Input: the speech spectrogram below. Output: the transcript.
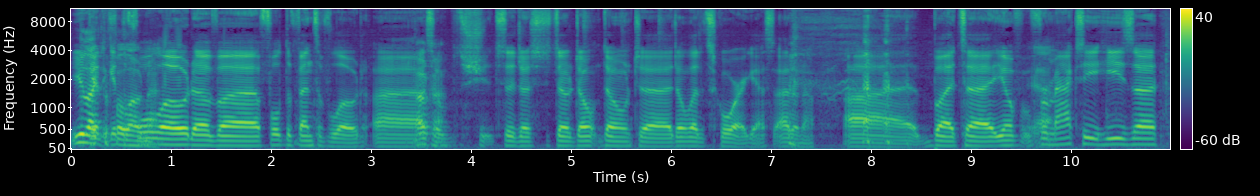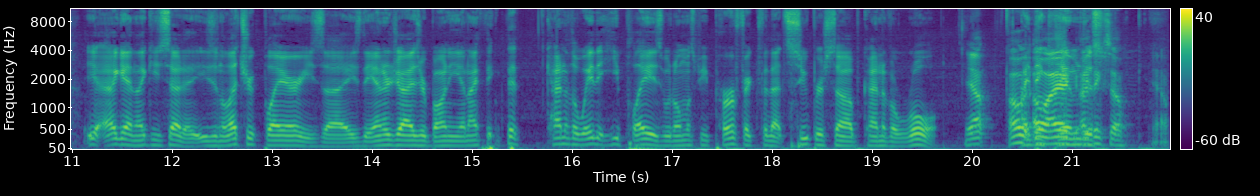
you like the get full the full Matt. load of uh, full defensive load. Uh, Okay. So, sh- so just so don't don't uh, don't let it score. I guess I don't know. Uh, but uh, you know, f- for Yeah. Maxey, he's uh, yeah, again, like you said, he's an electric player. He's uh, he's the Energizer Bunny, and I think that kind of the way that he plays would almost be perfect for that super sub kind of a role. Yep. Oh, I think oh, I, I think so. Yeah.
